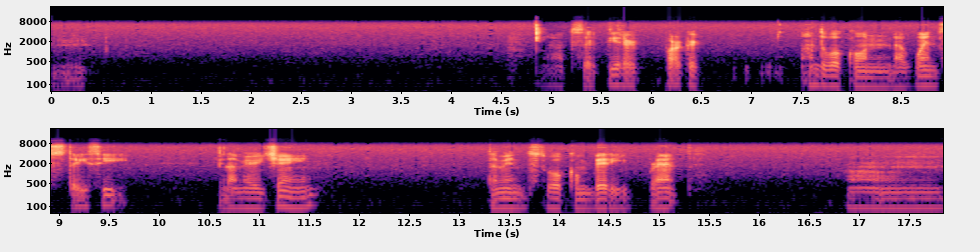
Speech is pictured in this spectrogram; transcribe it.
Mm. Entonces el Peter Parker anduvo con la Gwen Stacy y la Mary Jane. También estuvo con Betty Brandt. Um,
